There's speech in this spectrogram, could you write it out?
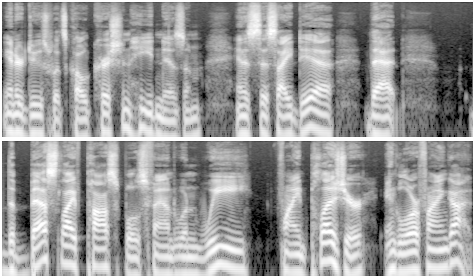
introduce what's called Christian hedonism. And it's this idea that the best life possible is found when we find pleasure in glorifying God.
